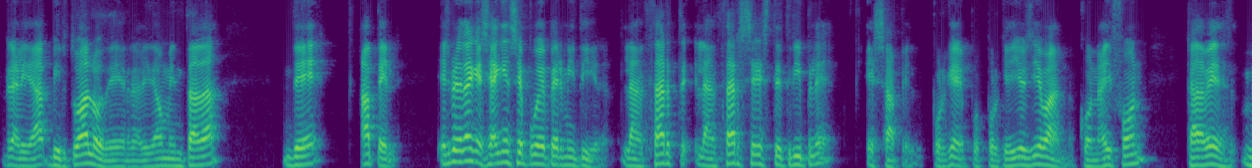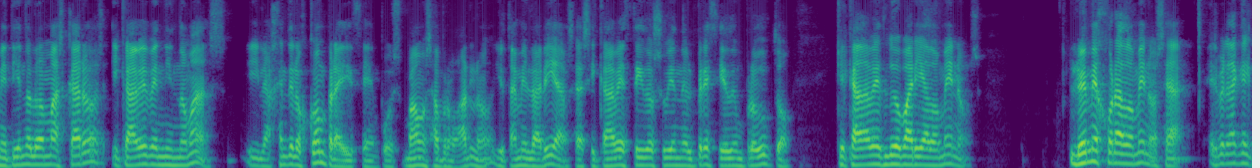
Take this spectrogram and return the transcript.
realidad virtual o de realidad aumentada de Apple. Es verdad que si alguien se puede permitir lanzar, lanzarse este triple es Apple. ¿Por qué? Pues porque ellos llevan con iPhone cada vez metiéndolos más caros y cada vez vendiendo más. Y la gente los compra y dice, pues vamos a probarlo. Yo también lo haría. O sea, si cada vez te he ido subiendo el precio de un producto que cada vez lo he variado menos, lo he mejorado menos. O sea, es verdad que el,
